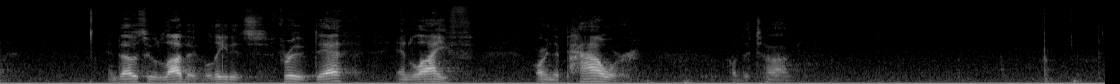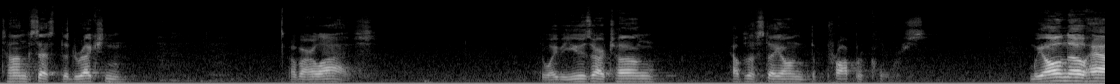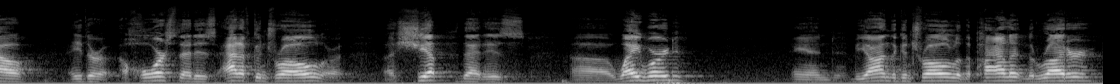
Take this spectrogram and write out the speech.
and those who love it will eat its fruit. Death and life are in the power of the tongue. The tongue sets the direction of our lives. The way we use our tongue helps us stay on the proper course. We all know how either a horse that is out of control or a ship that is uh, wayward and beyond the control of the pilot and the rudder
